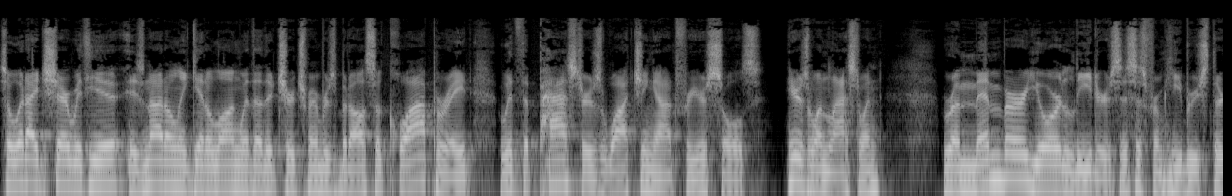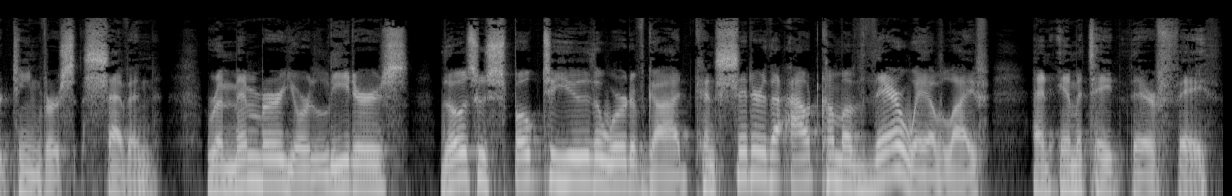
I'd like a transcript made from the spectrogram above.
So what I'd share with you is not only get along with other church members, but also cooperate with the pastors watching out for your souls. Here's one last one. Remember your leaders. This is from Hebrews 13 verse 7. Remember your leaders, those who spoke to you the word of God. Consider the outcome of their way of life and imitate their faith.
